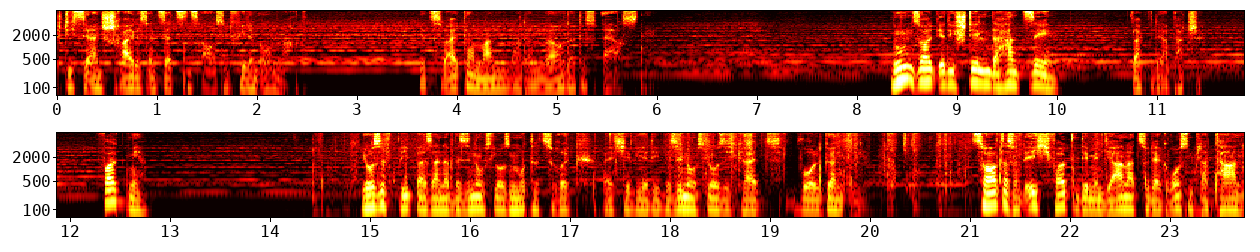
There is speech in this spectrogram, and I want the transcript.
stieß sie einen Schrei des Entsetzens aus und fiel in Ohnmacht. Ihr zweiter Mann war der Mörder des ersten. Nun sollt ihr die stillende Hand sehen, sagte der Apache. Folgt mir. Josef blieb bei seiner besinnungslosen Mutter zurück, welche wir die Besinnungslosigkeit wohl gönnten. Salters und ich folgten dem Indianer zu der großen Platane,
